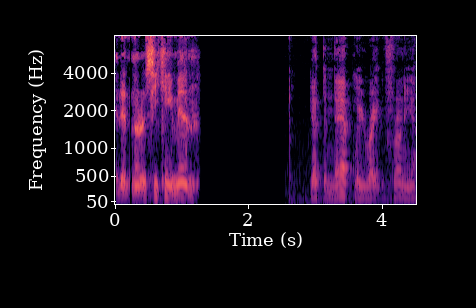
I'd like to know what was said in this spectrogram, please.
I didn't notice he came in. Got the Napoli right in front of you.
